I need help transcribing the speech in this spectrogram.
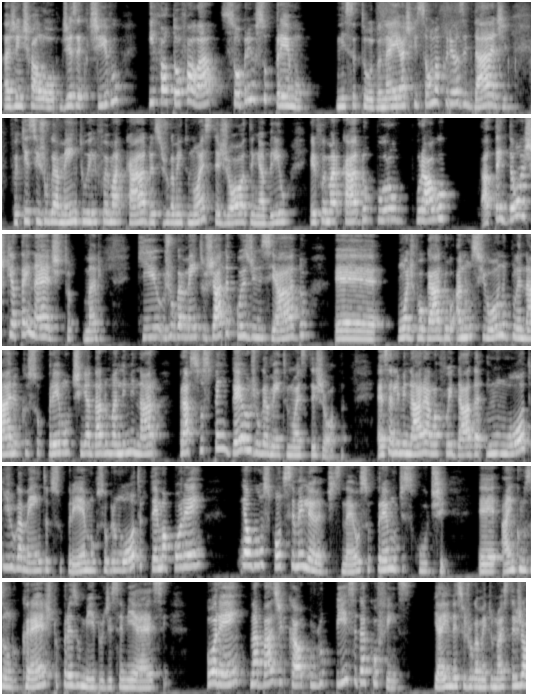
a gente falou de executivo e faltou falar sobre o Supremo nisso tudo, né? E acho que só uma curiosidade foi que esse julgamento ele foi marcado, esse julgamento no STJ em abril, ele foi marcado por, por algo até então acho que até inédito, né? Que o julgamento já depois de iniciado, é, um advogado anunciou no plenário que o Supremo tinha dado uma liminar para suspender o julgamento no STJ. Essa liminar ela foi dada em um outro julgamento do Supremo sobre um outro tema, porém em alguns pontos semelhantes. Né? O Supremo discute é, a inclusão do crédito presumido de ICMS, porém na base de cálculo do PIS e da COFINS. E aí, nesse julgamento no STJ,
